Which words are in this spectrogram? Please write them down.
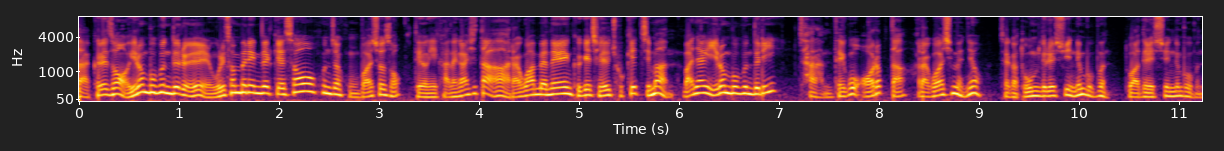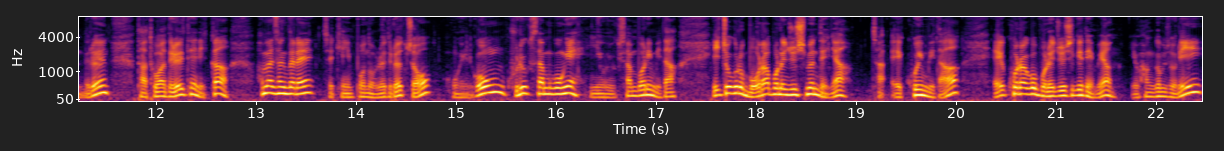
자, 그래서 이런 부분들을 우리 선배님들께서 혼자 공부하셔서 대응이 가능하시다라고 하면은 그게 제일 좋겠지만 만약에 이런 부분들이 잘 안 되고 어렵다라고 하시면요. 제가 도움드릴 수 있는 부분, 도와드릴 수 있는 부분들은 다 도와드릴 테니까 화면 상단에 제 개인 번호 올려드렸죠. 010-9630-2563번입니다. 이쪽으로 뭐라 보내주시면 되냐? 자, 에코입니다. 에코라고 보내주시게 되면 이 황금손이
